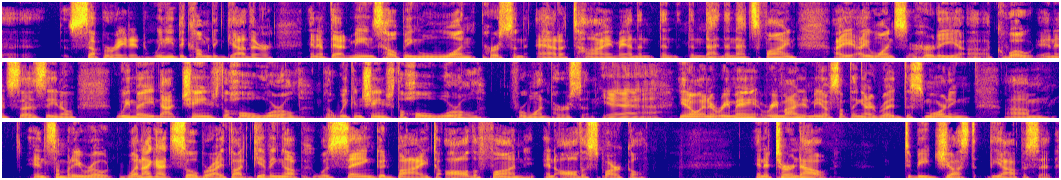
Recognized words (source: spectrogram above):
separated. We need to come together, and if that means helping one person at a time, and then then then that then that's fine. I, I once heard a a quote, and it says, you know, we may not change the whole world, but we can change the whole world for one person Yeah, you know, and it remain, reminded me of something I read this morning. Um, and somebody wrote, When I got sober, I thought giving up was saying goodbye to all the fun and all the sparkle. And it turned out to be just the opposite.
